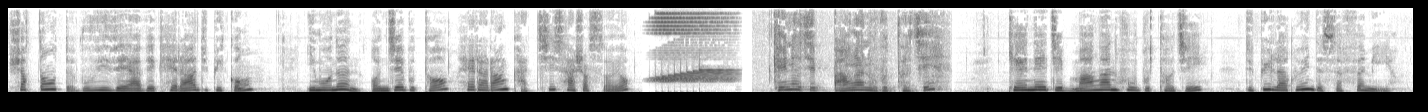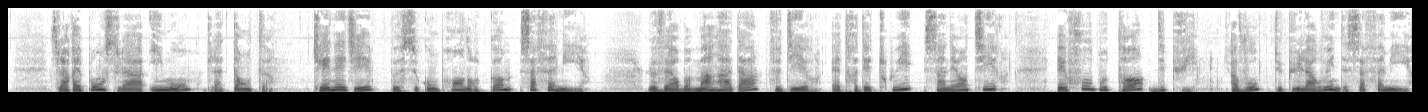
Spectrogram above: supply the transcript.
Chère tante, vous vivez avec Hera depuis quand? 이모는 언제부터 헤라랑 같이 사셨어요? 걔네 집 망한 후부터지? 걔네 집 망한 후부터지. Depuis la ruine de sa famille. C'est la réponse de la imo, de la tante. 걔네 집 peut se comprendre comme sa famille. Le verbe 망하다 veut dire être détruit, s'anéantir, et 후부터 depuis. À vous, depuis la ruine de sa famille.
